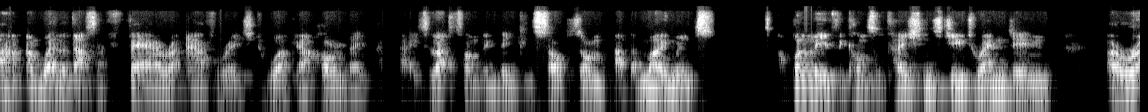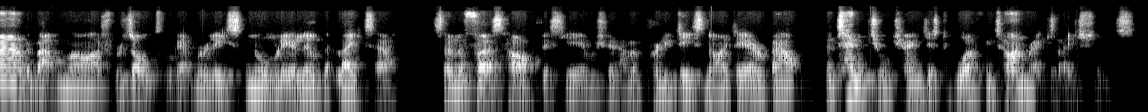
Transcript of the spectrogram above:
uh, and whether that's a fairer average to work out holiday pay. So that's something being consulted on at the moment. I believe the consultation is due to end in around about March. Results will get released normally a little bit later. So in the first half of this year, we should have a pretty decent idea about potential changes to working time regulations.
